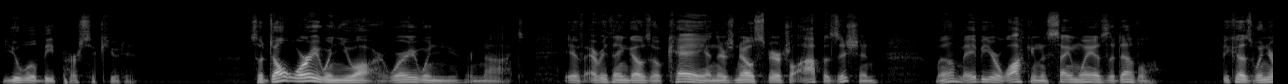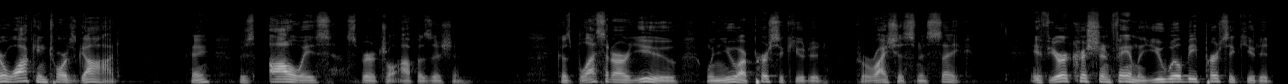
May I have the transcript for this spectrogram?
you will be persecuted. So don't worry when you are, worry when you're not. If everything goes okay and there's no spiritual opposition, well, maybe you're walking the same way as the devil. Because when you're walking towards God, okay, there's always spiritual opposition. Because blessed are you when you are persecuted for righteousness' sake. If you're a Christian family, you will be persecuted.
